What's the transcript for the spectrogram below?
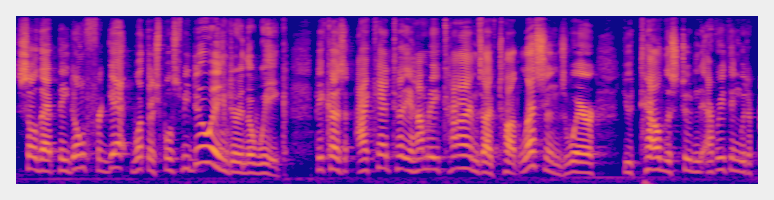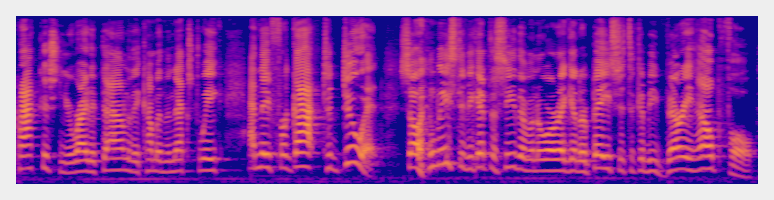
so that they don't forget what they're supposed to be doing during the week. Because I can't tell you how many times I've taught lessons where you tell the student everything to practice and you write it down and they come in the next week and they forgot to do it. So at least if you get to see them on a regular basis, it can be very helpful.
